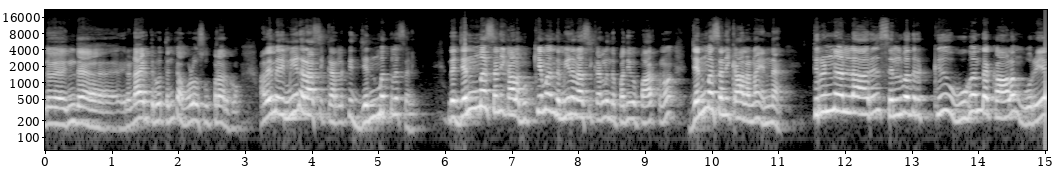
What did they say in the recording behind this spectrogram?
இந்த இந்த ரெண்டாயிரத்தி இருபத்தஞ்சு அவ்வளோ சூப்பராக இருக்கும். அதேமாரி மீன ராசிக்காரர்களுக்கு ஜென்மத்தில் சனி. இந்த ஜென்ம சனி காலம் முக்கியமாக இந்த மீன ராசிக்காரர்கள் இந்த பதிவை பார்க்கணும். ஜென்ம சனி காலம்னா என்ன? திருநள்ளாறு செல்வதற்கு உகந்த காலம் ஒரே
